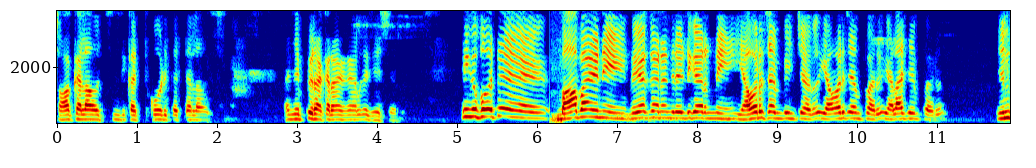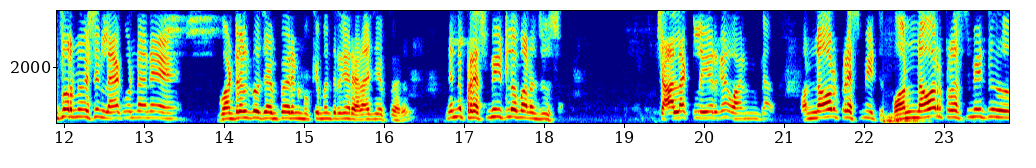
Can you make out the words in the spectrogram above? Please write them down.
చాక్ ఎలా వచ్చింది కత్తి కోడి కత్తి ఎలా వచ్చింది అని చెప్పి రకరకాలుగా చేశారు. ఇంకపోతే బాబాయిని వివేకానంద రెడ్డి గారిని ఎవరు చంపించారు ఎవరు చంపారు ఎలా చంపారు ఇన్ఫర్మేషన్ లేకుండానే గొడ్రలతో చంపారని ముఖ్యమంత్రి గారు ఎలా చెప్పారు నిన్న ప్రెస్ మీట్లో మనం చూసాం. చాలా క్లియర్గా one one hour press meet. One hour press meet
